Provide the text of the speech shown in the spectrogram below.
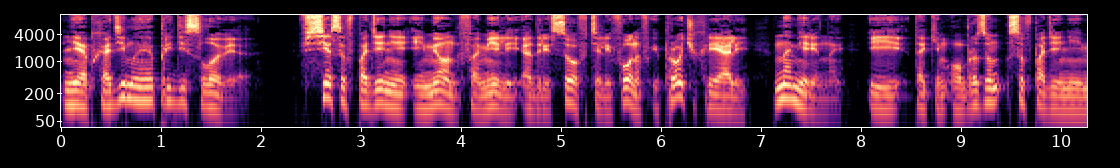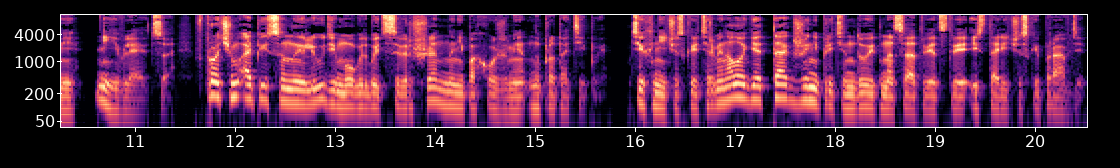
Необходимое предисловие. Все совпадения имен, фамилий, адресов, телефонов и прочих реалий намеренны и, таким образом, совпадениями не являются. Впрочем, описанные люди могут быть совершенно не похожими на прототипы. Техническая терминология также не претендует на соответствие исторической правде.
